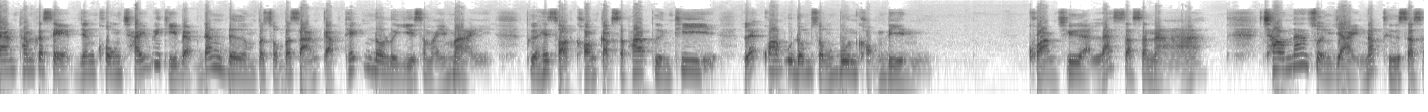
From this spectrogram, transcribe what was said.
การทำเกษตรยังคงใช้วิถีแบบดั้งเดิมผสมผสานกับเทคโนโลยีสมัยใหม่ เพื่อให้สอดคล้องกับสภาพพื้นที่ และความอุดมสมบูรณ์ของดิน ความเชื่อและศาสนา ชาวน่านส่วนใหญ่นับถือศาส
